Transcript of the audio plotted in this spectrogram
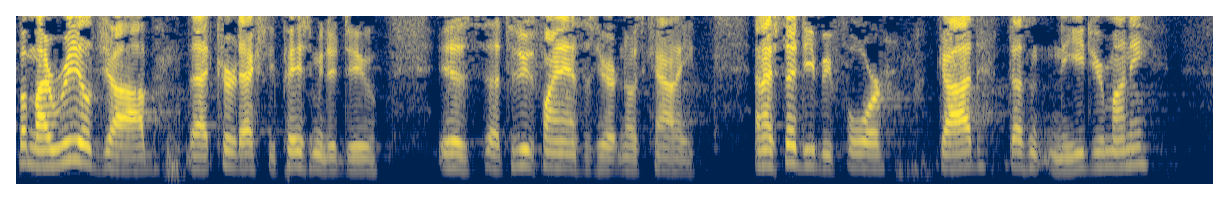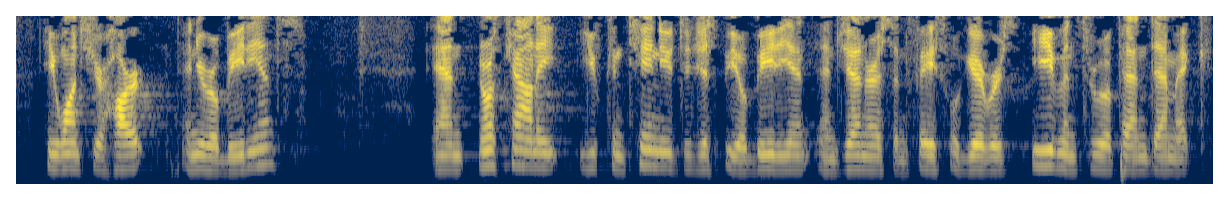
But my real job that Kurt actually pays me to do is uh, to do the finances here at North County. And I've said to you before, God doesn't need your money. He wants your heart and your obedience. And North County, you've continued to just be obedient and generous and faithful givers, even through a pandemic.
